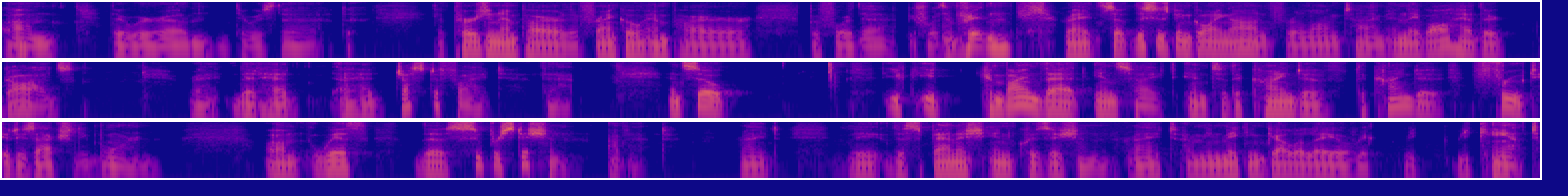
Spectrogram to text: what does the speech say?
Um, there were um, there was the, the, the Persian Empire, the Franco Empire before the before the Britain, right? So this has been going on for a long time, and they've all had their gods, right? That had uh, had justified that, and so you, you combine that insight into the kind of the kind of fruit it is actually born um, with the superstition of it right? The the spanish inquisition right? I mean making galileo re- re- recant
